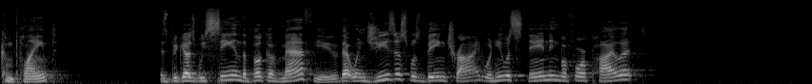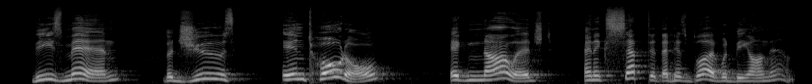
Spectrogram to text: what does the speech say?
complaint is because we see in the book of Matthew that when Jesus was being tried, when he was standing before Pilate, these men, the Jews in total, acknowledged and accepted that his blood would be on them.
